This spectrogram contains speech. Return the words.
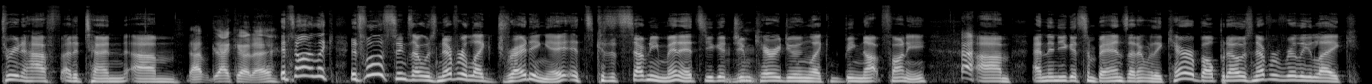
Three and a half out of ten. Um, that, that good, eh? it's not like it's one of those things I was never like dreading it. It's because it's 70 minutes. You get Jim Carrey doing like being not funny, um, and then you get some bands I don't really care about. But I was never really like,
